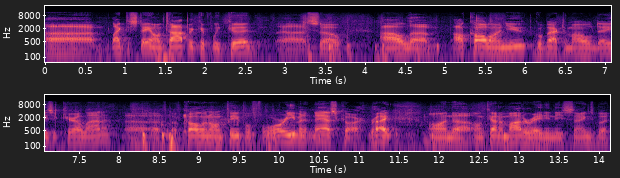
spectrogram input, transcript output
Uh, Like to stay on topic if we could, Uh, so I'll, um, I'll call on you, go back to my old days at Carolina, uh, of of calling on people for, or even at NASCAR, right? On, uh, on kind of moderating these things, but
